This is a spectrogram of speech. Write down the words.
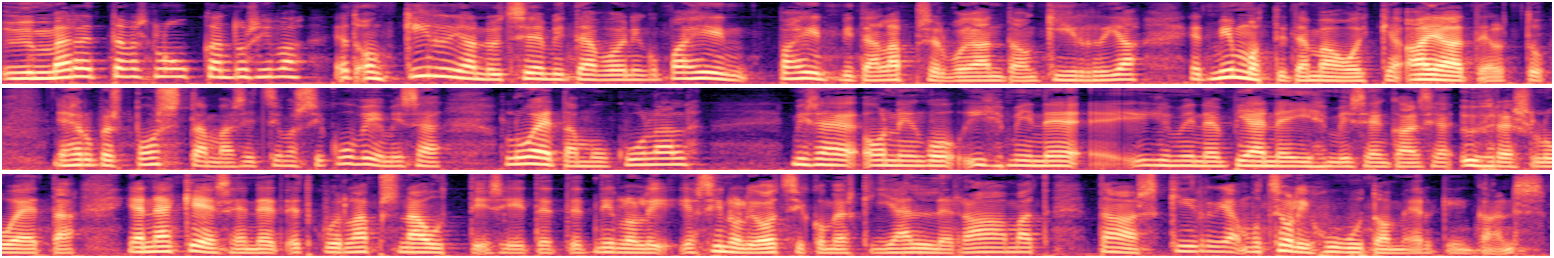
ymmärrettävästi loukkaantuisiva, että on kirja nyt se, mitä voi, niin pahin, pahin, mitä lapsella voi antaa, on kirja, että mimmotti tämä on oikein ajateltu. Ja he rupesivat postaamaan sitten semmoisia kuvia, missä lueta mukulalla, missä on niin ihminen, ihminen pienen ihmisen kanssa ja yhdessä lueta ja näkee sen, että, että kun lapsi nautti siitä, että, että niillä oli, ja siinä oli otsikko myöskin jälleen raamat, taas kirja, mutta se oli huutomerkin kanssa.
